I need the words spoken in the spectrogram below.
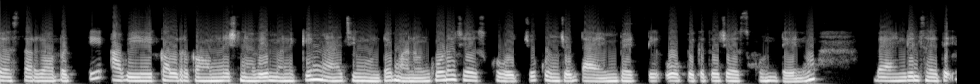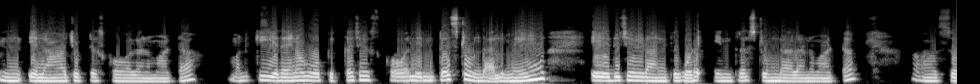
చేస్తారు కాబట్టి అవి కలర్ కాంబినేషన్ అవి మనకి మ్యాచింగ్ ఉంటాయి మనం కూడా చేసుకోవచ్చు. కొంచెం టైం పెట్టి ఓపికతో చేసుకుంటేను. బ్యాంగిల్స్ అయితే ఇలా చుట్టేసుకోవాలన్నమాట. మనకి ఏదైనా ఓపిక చేసుకోవాలి ఇంట్రెస్ట్ ఉండాలి. మెయిన్ ఏది చేయడానికి కూడా ఇంట్రెస్ట్ ఉండాలన్నమాట. సో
